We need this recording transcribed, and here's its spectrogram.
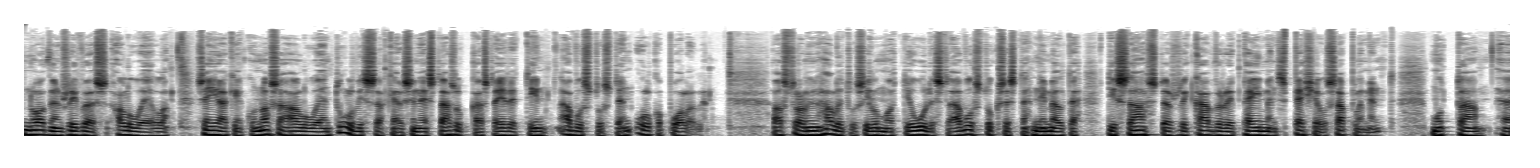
Northern Rivers-alueella sen jälkeen, kun osa alueen tulvissa kärsineistä asukkaista jätettiin avustusten ulkopuolelle. Australian hallitus ilmoitti uudesta avustuksesta nimeltä Disaster Recovery Payment Special Supplement, mutta äh,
